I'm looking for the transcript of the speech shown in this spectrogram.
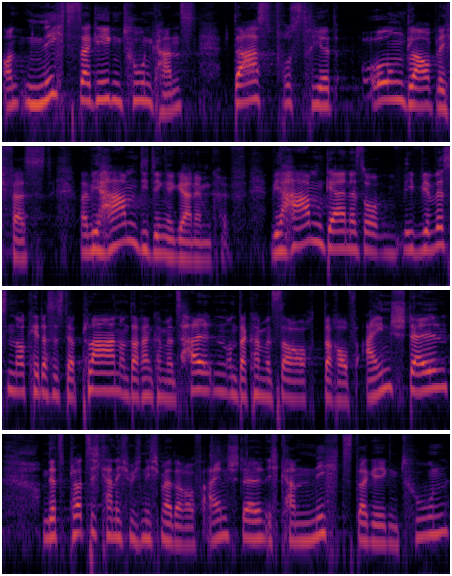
und nichts dagegen tun kannst, das frustriert unglaublich fest, weil wir haben die Dinge gerne im Griff. Wir haben gerne so, wir wissen, okay, das ist der Plan und daran können wir uns halten und da können wir uns auch darauf einstellen. Und jetzt plötzlich kann ich mich nicht mehr darauf einstellen, ich kann nichts dagegen tun.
